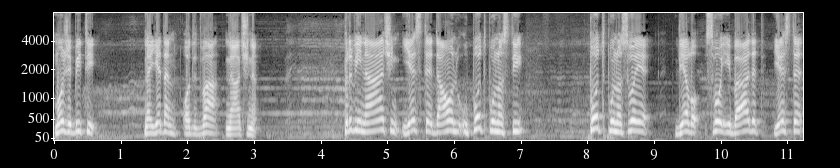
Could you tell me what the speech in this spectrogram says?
može biti na jedan od dva načina. Prvi način jeste da on u potpunosti, potpuno svoje dijelo, svoj ibadet jeste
